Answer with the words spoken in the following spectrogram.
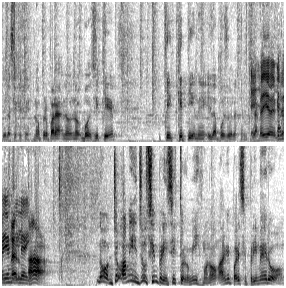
de la CGT? No, pero para, no, no, vos decís que, que- ¿qué tiene el apoyo de la gente? Las medidas de Milei. claro. Ah, no, yo, a mí yo siempre insisto en lo mismo, ¿no? A mí me parece primero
